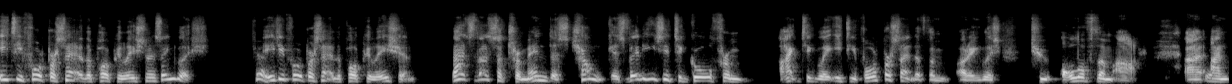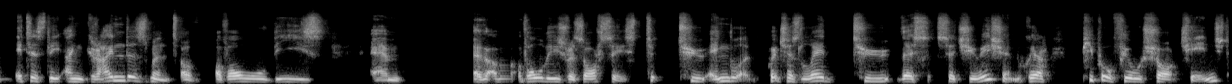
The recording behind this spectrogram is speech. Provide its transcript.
84% of the population is English. Sure. 84% of the population. That's that's a tremendous chunk. It's very easy to go from acting like 84% of them are English to all of them are. Uh, yeah. And it is the aggrandizement of, of all these um, of, of, all these resources to, to England, which has led to this situation where people feel shortchanged,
